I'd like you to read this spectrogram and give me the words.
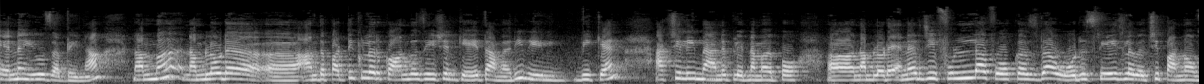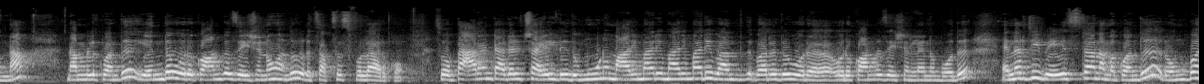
என்ன யூஸ் அப்படின்னா நம்ம நம்மளோட அந்த பர்டிகுலர் கான்வர்சேஷனுக்கு ஏற்ற மாதிரி we we can actually manipulate நம்ம இப்போ நம்மளோட எனர்ஜி ஃபுல்லாக ஃபோக்கஸ்டாக ஒரு ஸ்டேஜில் வச்சு பண்ணோம்னா நம்மளுக்கு வந்து எந்த ஒரு கான்வர்சேஷனும் வந்து ஒரு சக்ஸஸ்ஃபுல்லாக இருக்கும். ஸோ பேரண்ட் அடல்ட் சைல்டு இது மூணும் மாறி மாறி மாறி மாறி வந்து வருது ஒரு ஒரு கான்வர்சேஷன்லன்னும் போது. எனர்ஜி வேஸ்ட்டாக நமக்கு வந்து ரொம்ப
